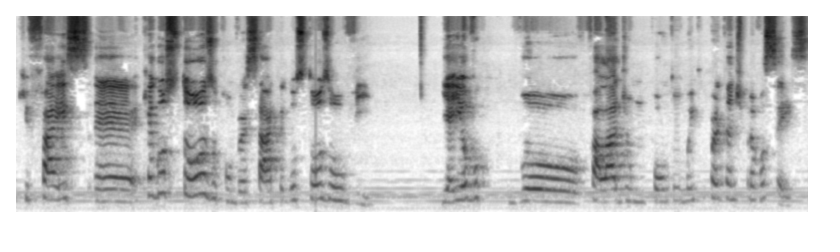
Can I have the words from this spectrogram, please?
que faz, é, que é gostoso conversar, que é gostoso ouvir. E aí eu vou, vou falar de um ponto muito importante para vocês.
